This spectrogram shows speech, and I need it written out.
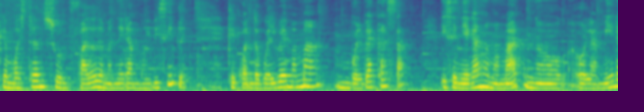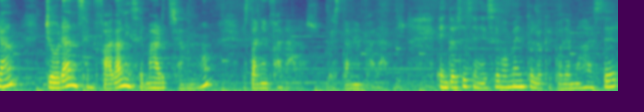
que muestran su enfado de manera muy visible, que cuando vuelve mamá, vuelve a casa y se niegan a mamar no, o la miran, lloran, se enfadan y se marchan, ¿no? Están enfadados, están enfadados. Entonces en ese momento lo que podemos hacer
